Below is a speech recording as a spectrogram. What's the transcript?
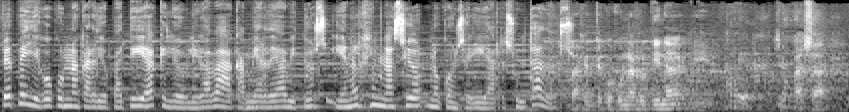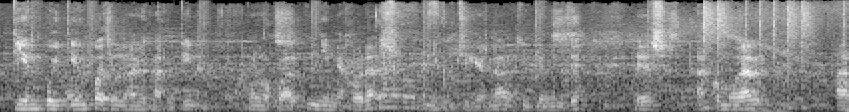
Pepe llegó con una cardiopatía que le obligaba a cambiar de hábitos y en el gimnasio no conseguía resultados. La gente coge una rutina y se pasa tiempo y tiempo haciendo la misma rutina, con lo cual ni mejoras ni consigues nada, simplemente es acomodar al,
